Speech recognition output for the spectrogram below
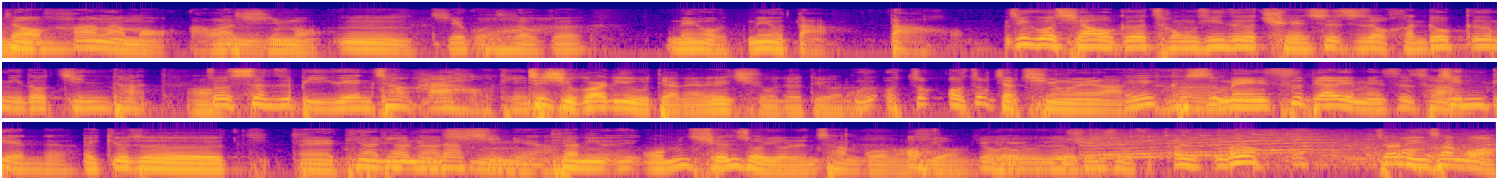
叫 Hanamo Arashimo，嗯，结果这首歌没有没有打大红。经过小虎哥重新这个诠释之后，很多歌迷都惊叹，就甚至比原唱还好听。这首歌你有点点你唱就对了。我我做我做接唱的啦。哎，可是每次表演每次唱。经典的。哎，就是哎，听你那戏名。听你，我们选手有人唱过吗？有有有有选手。哎呦哎呦，嘉玲唱过。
